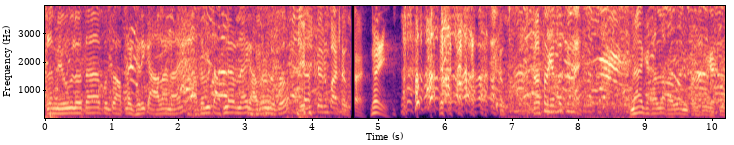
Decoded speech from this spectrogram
आपला मेहुल होता पण तो आपल्या घरी काय आला नाही. असं मी टाकणार नाही घाबरू नको. एडिट करून पाठव. नाही. प्रसाद घेतलास का नाही? नाही खाल्ला खाल्ला मी प्रसाद घेतला.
